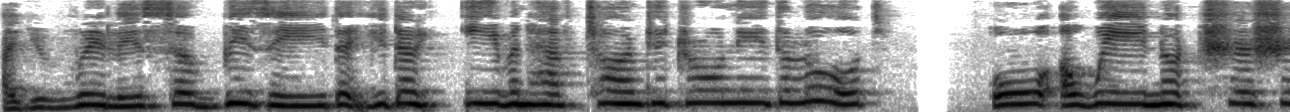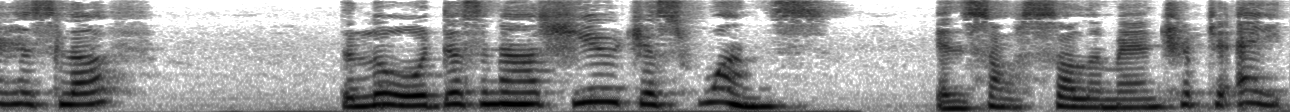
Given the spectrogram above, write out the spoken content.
Are you really so busy that you don't even have time to draw near the Lord? Or are we not treasure his love? The Lord doesn't ask you just once. In Song of Solomon chapter 8,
